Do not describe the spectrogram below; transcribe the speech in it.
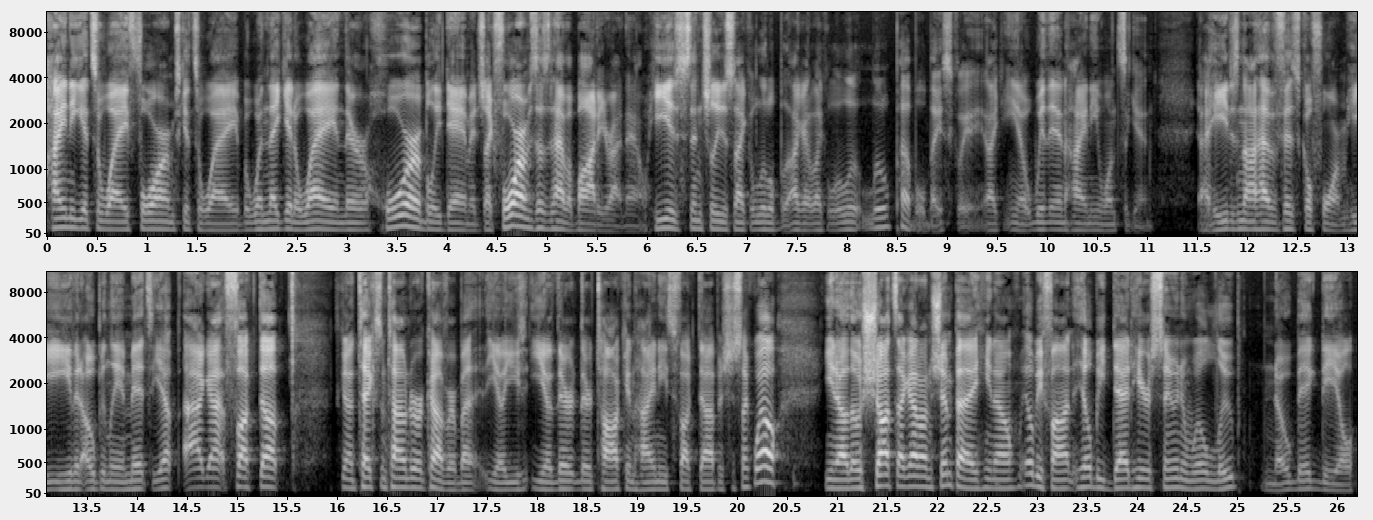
Haine gets away, Forearms gets away, but when they get away and they're horribly damaged, like Forearms doesn't have a body right now. He is essentially just like a little, like a, like a little, little pebble, basically, like you know, within Haine once again. Uh, he does not have a physical form. He even openly admits, "Yep, I got fucked up. It's gonna take some time to recover." But you know, you you know, they're they're talking. Haine's fucked up. It's just like, well, you know, those shots I got on Shinpei, you know, it'll be fine. He'll be dead here soon, and we'll loop. No big deal.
